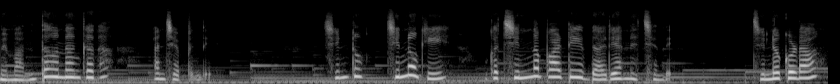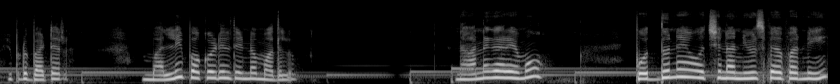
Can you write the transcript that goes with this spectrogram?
మేమంతా ఉన్నాం కదా అని చెప్పింది. చింటూ చిన్నుకి ఒక చిన్నపాటి ధైర్యాన్ని ఇచ్చింది. చిన్ను కూడా ఇప్పుడు బటర్. మళ్ళీ పకోడీలు తినడం మొదలు. నాన్నగారేమో పొద్దున్నే వచ్చిన న్యూస్ పేపర్ని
